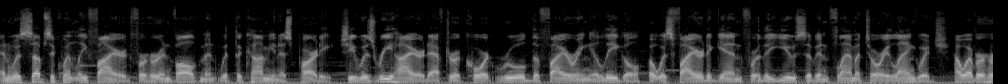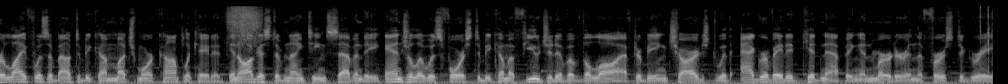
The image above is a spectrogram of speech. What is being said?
and was subsequently fired for her involvement with the Communist Party. She was rehired after a court ruled the firing illegal, but was fired again for the use of inflammatory language. However, her life was about to become much more complicated. In August of 19 1970, Angela was forced to become a fugitive of the law after being charged with aggravated kidnapping and murder in the first degree.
